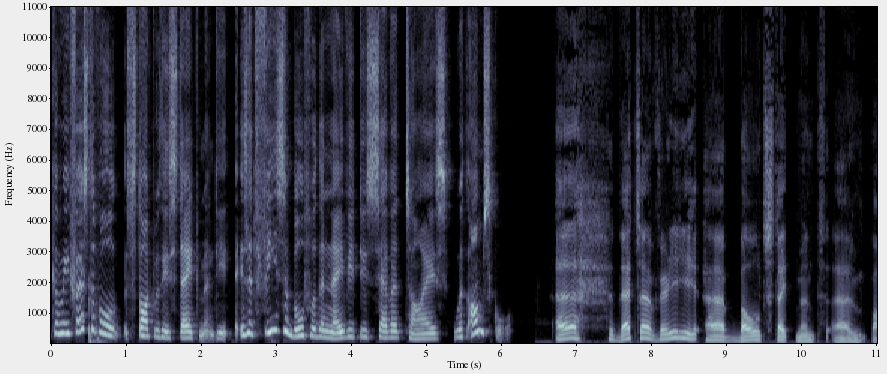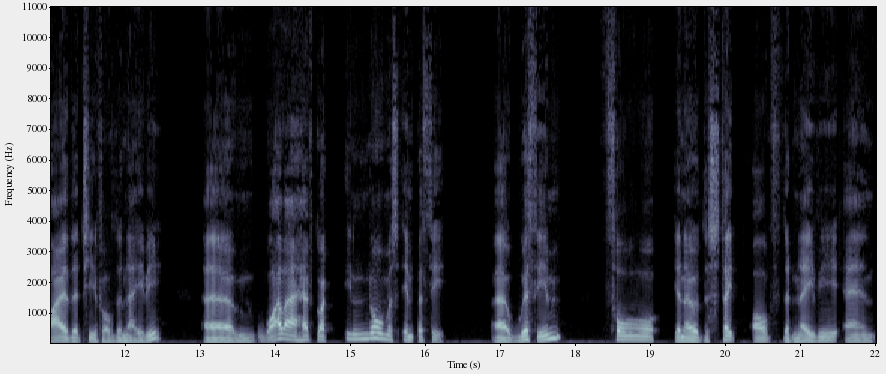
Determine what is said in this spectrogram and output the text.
can we first of all start with his statement? Is it feasible for the Navy to sever ties with Armscor? Uh, that's a very uh, bold statement um, by the Chief of the Navy. Um, while I have got enormous empathy uh, with him for you know the state of the Navy and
